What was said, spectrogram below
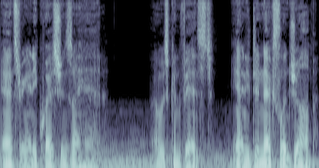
answering any questions I had. I was convinced, and he did an excellent job.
